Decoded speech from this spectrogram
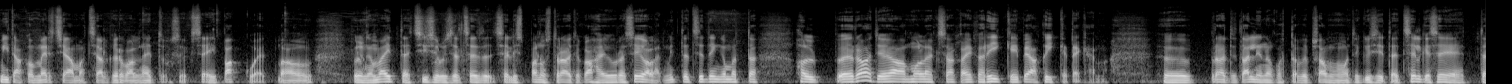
mida kommertsjaamad seal kõrval näituseks ei paku, et ma julgen väita, et sisuliselt sellist panust Raadio kahe juures ei ole, mitte et see tingimata halb raadiojaam oleks, aga ega riik ei pea kõike tegema Raadio Tallinna kohta võib samamoodi küsida, et selge see, et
